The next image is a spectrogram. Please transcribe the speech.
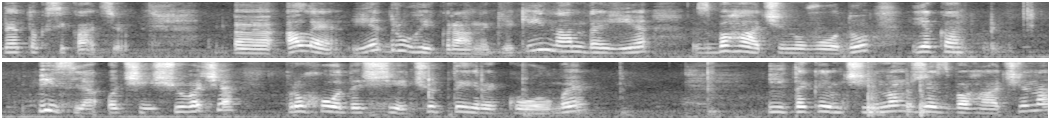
детоксикацію. Е, Але є другий краник, який нам дає збагачену воду, яка після очищувача проходить ще 4 колби. І таким чином вже збагачена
